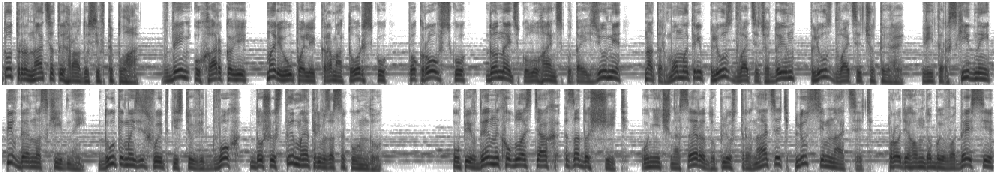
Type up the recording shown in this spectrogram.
до 13 градусів тепла. Вдень у Харкові, Маріуполі, Краматорську, Покровську, Донецьку, Луганську та Ізюмі на термометрі плюс 21, плюс 24. Вітер східний, південно-східний, дутиме зі швидкістю від 2 до 6 метрів за секунду. У південних областях задощить. У ніч на середу плюс 13, плюс 17. Протягом доби в Одесі,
